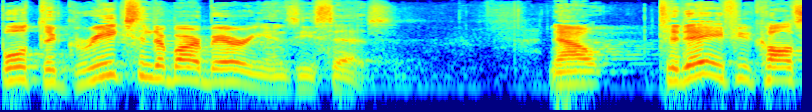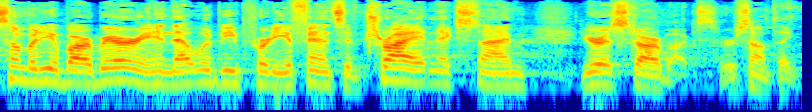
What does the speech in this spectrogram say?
both the Greeks and the barbarians, he says. Now, today, if you call somebody a barbarian, that would be pretty offensive. Try it next time you're at Starbucks or something.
